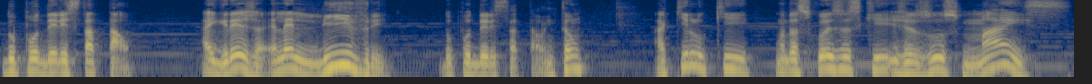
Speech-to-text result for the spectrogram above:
do poder estatal. A igreja ela é livre do poder estatal. Então, aquilo que uma das coisas que Jesus mais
